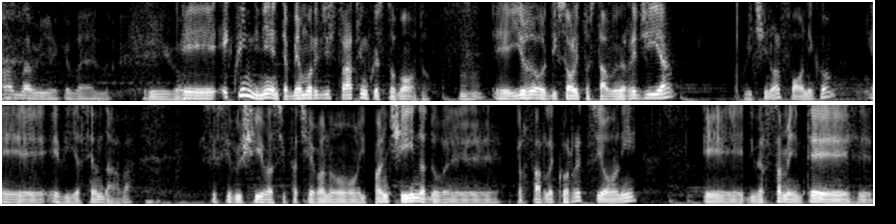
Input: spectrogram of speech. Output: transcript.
Mamma mia, che bello. E, e quindi niente, abbiamo registrato in questo modo. E io di solito stavo in regia, vicino al fonico, e, e via si andava. Se si riusciva si facevano i pancin dove, per fare le correzioni e diversamente eh,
